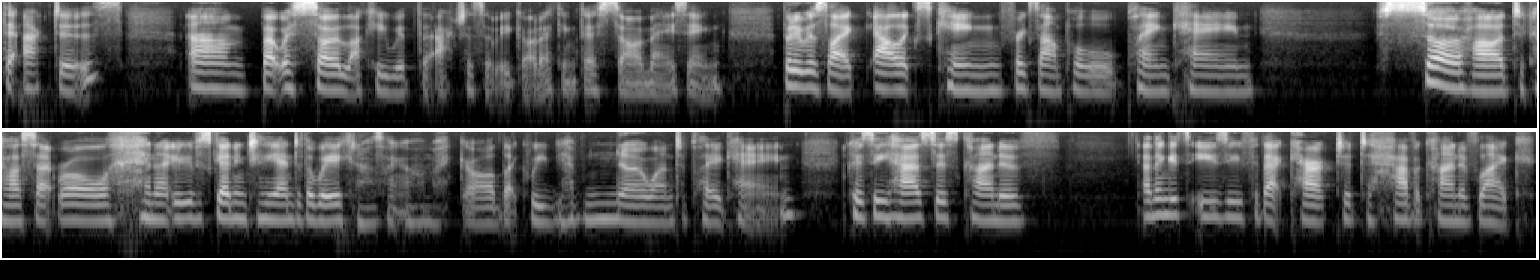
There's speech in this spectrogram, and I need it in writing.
the actors. Um, but we're so lucky with the actors that we got. I think they're so amazing. But it was like Alex King, for example, playing Kane. So hard to cast that role. And it was getting to the end of the week, and I was like, oh my God, like we have no one to play Kane. Because he has this kind of, I think it's easy for that character to have a kind of like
